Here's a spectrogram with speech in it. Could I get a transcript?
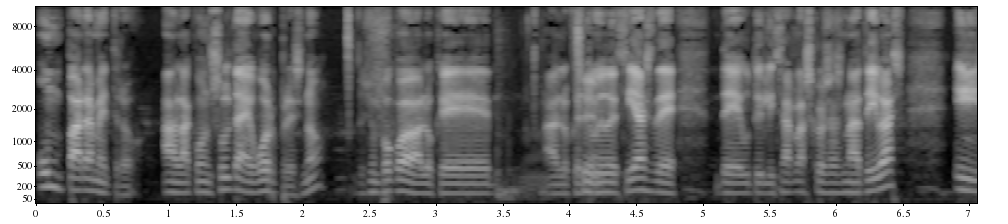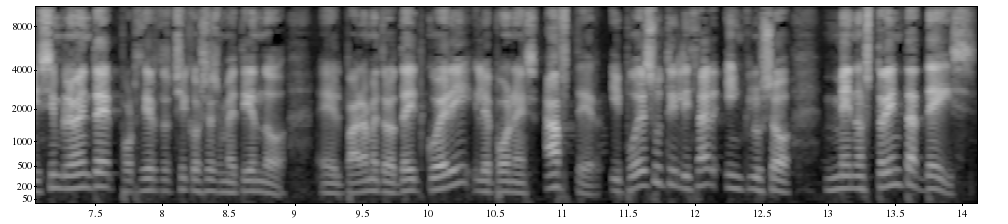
un parámetro a la consulta de WordPress, ¿no? Es un poco a lo que a lo que tú decías de, de, utilizar las cosas nativas. Y simplemente, por cierto, chicos, es metiendo el parámetro date query y le pones after. Y puedes utilizar incluso menos 30 days.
